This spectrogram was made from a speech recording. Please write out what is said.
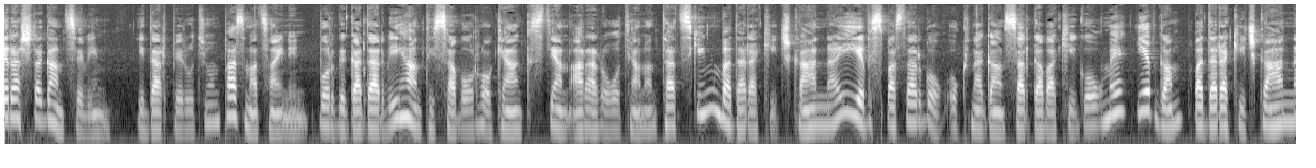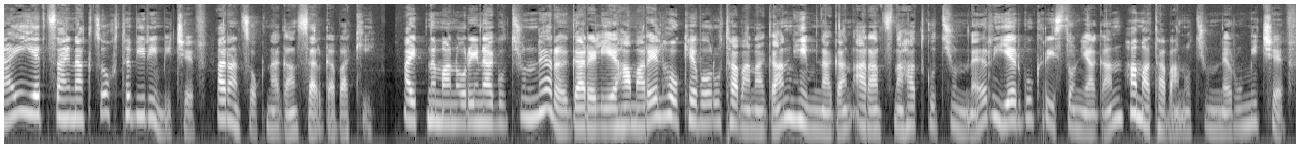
երաշտական ծևին ի դարբերություն բազմացանին, որ կգադարվի հանդիսավոր հոգեանքստյան արարողության ընթացքին բադարակիչ քահանայի եւ սպասարգող օկնական սարգավակի գողմե եւ կամ բադարակիչ քահանայի եւ ցայնակցող թբիրի միջև առանց օկնական սարգավակի Այդ նման օրինակությունները կարելի է համարել հոգևոր ու թվանական հիմնական առանձնահատկություններ երկու քրիստոնեական համաթավանություններու միջև։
